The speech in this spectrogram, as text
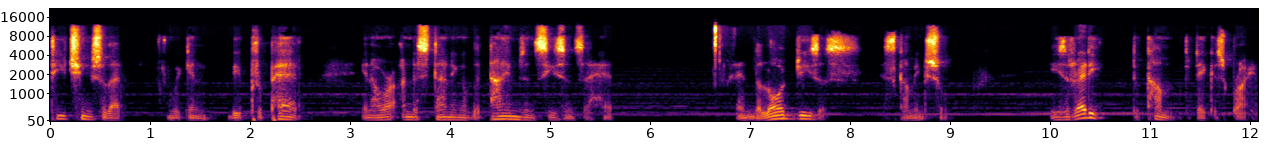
teaching so that we can be prepared in our understanding of the times and seasons ahead. And the Lord Jesus is coming soon. He's ready to come to take his bride.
